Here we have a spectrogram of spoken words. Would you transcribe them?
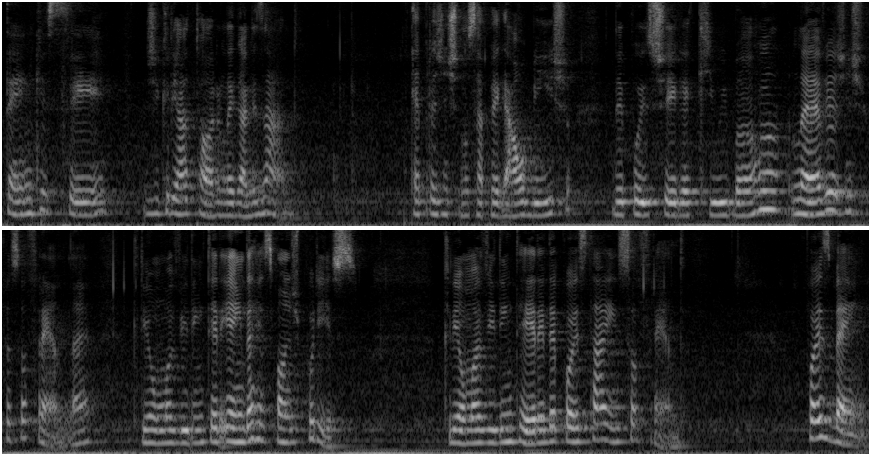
tem que ser de criatório legalizado. É pra gente não se apegar ao bicho, depois chega aqui o IBAMA, leva e a gente fica sofrendo, né? Criou uma vida inteira e ainda responde por isso. Criou uma vida inteira e depois está aí sofrendo. Pois bem,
